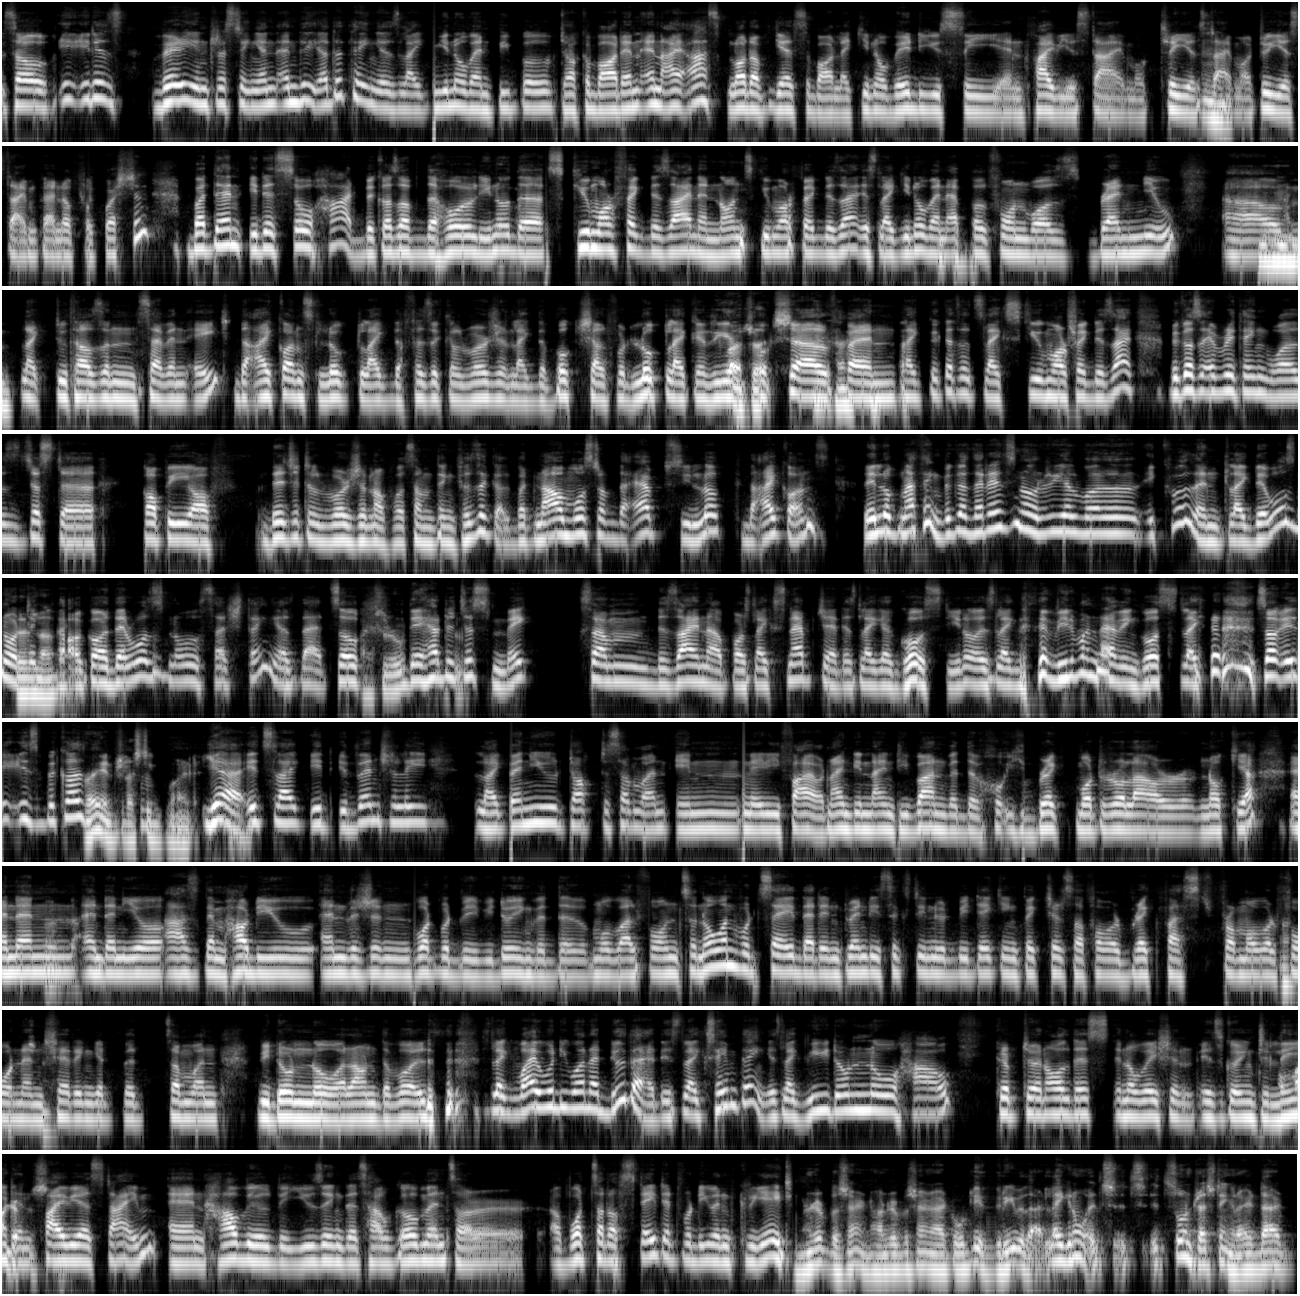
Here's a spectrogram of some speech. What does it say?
so it, it is very interesting and and the other thing is like you know when people talk about and and i ask a lot of guests about like you know where do you see in five years time or three years Mm. time or two years time kind of a question but then it is so hard because of the whole you know the skeuomorphic design and non-skeuomorphic design it's like you know when apple phone was brand new um like 2007 8 the icons looked like the physical version like the bookshelf would look like a real right. bookshelf and like because it's like skeuomorphic design because everything was just a copy of digital version of uh, something physical. But now most of the apps you look, the icons, they look nothing because there is no real world equivalent. Like there was no There's nothing. TikTok or there was no such thing as that. So Absolutely. they have to mm. just make some design up or like Snapchat is like a ghost, you know, it's like we weren't having ghosts like so it is because Very interesting point. yeah, it's like it eventually like when you talk to someone in 85 or 1991 with the brick Motorola or Nokia, and then oh, and then you ask them how do you envision what would we be doing with the mobile phone? So no one would say that in 2016 we'd be taking pictures of our breakfast from our phone and sharing it with someone we don't know around the world. it's like why would you want to do that? It's like same thing. It's like we don't know how crypto and all this innovation is going to lead in 100%. five years time and how we'll be using this how governments or uh, what sort of state it would even create Hundred percent, hundred percent. I totally agree with that. Like you know, it's it's it's so interesting, right? That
